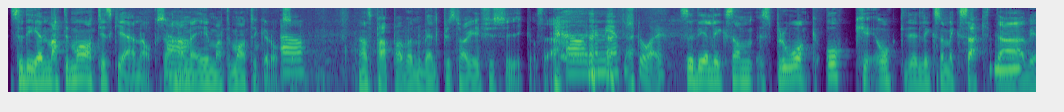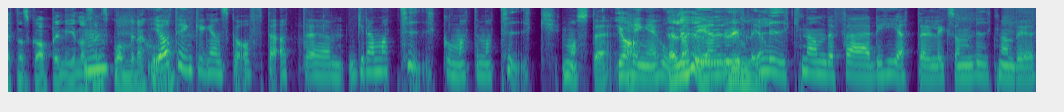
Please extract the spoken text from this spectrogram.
Så det är en matematisk hjärna också. Han är ju matematiker också. Hans pappa var nobelpristagare i fysik och sådär. Ja, nej, men jag förstår. Så det är liksom språk och, och det liksom exakta vetenskapen i någon slags kombination. Mm. Jag tänker ganska ofta att eh, grammatik och matematik måste Ja, hänga ihop. eller att det hur? är en Rimligen. liknande färdigheter, liksom liknande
